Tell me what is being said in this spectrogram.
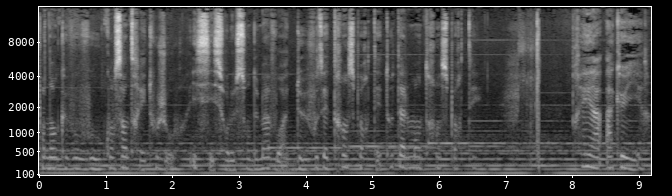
Pendant que vous vous concentrez toujours ici sur le son de ma voix, de vous êtes transporté, totalement transporté, prêt à accueillir,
